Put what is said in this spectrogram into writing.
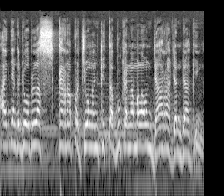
ayat yang ke-12 Karena perjuangan kita bukan melawan darah dan daging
